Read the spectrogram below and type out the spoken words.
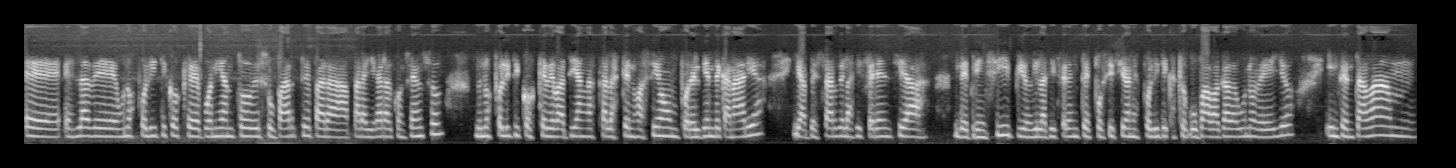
eh, es la de unos políticos que ponían todo de su parte para, para llegar al consenso, de unos políticos que debatían hasta la extenuación por el bien de Canarias y a pesar de las diferencias de principios y las diferentes posiciones políticas que ocupaba cada uno de ellos, intentaban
